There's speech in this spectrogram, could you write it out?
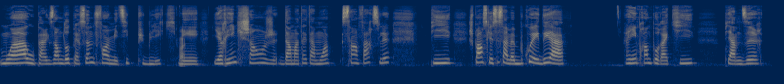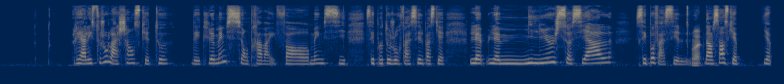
moi ou par exemple d'autres personnes font un métier public, Ouais. mais il y a rien qui change dans ma tête à moi, sans farce là. Puis je pense que ça, ça m'a beaucoup aidé à rien prendre pour acquis, puis à me dire réalise toujours la chance que tu as d'être là, même si on travaille fort, même si c'est pas toujours facile, parce que le, le milieu social, c'est pas facile. Ouais. Dans le sens que, y a,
